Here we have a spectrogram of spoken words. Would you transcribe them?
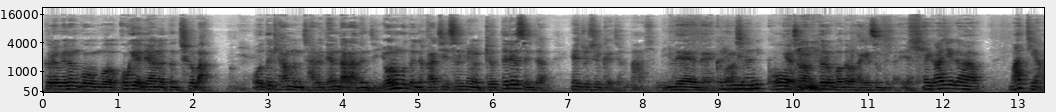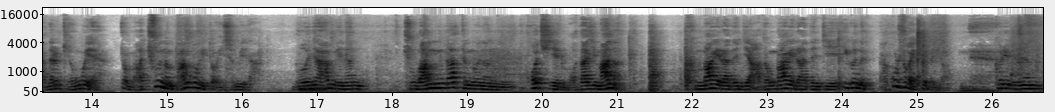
그러면은 그뭐 거기에 대한 어떤 처방 어떻게 하면 잘 된다라든지 이런 것도 이제 같이 설명을 곁들여서 이제 해주실 거죠. 맞습니다. 네네. 그러면은 그 그래서 한번 들어보도록 하겠습니다. 예. 세 가지가 맞지 않을 경우에 좀 맞추는 방법이 또 있습니다. 뭐냐 하면은 주방 같은 거는 고치지를 못하지만은 큰 방이라든지 아동 방이라든지 이거는 바꿀 수가 있거든요. 네. 그러면은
